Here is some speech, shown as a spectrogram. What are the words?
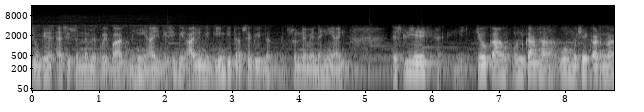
چونکہ ایسی سننے میں کوئی بات نہیں آئی، کسی بھی عالم دین کی طرف سے بھی سننے میں نہیں آئی۔ اس لیے جو کام ان کا تھا، وہ مجھے کرنا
